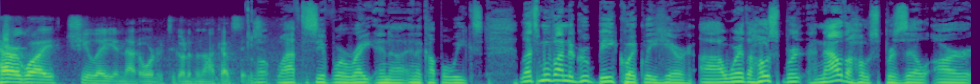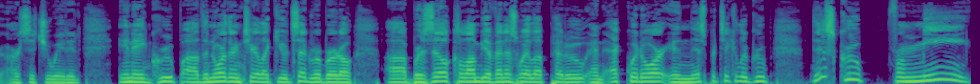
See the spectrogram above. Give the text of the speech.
Paraguay, Chile in that order to go to the knockout stage. Well, we'll have to see if we're right in a, in a couple weeks. Let's move on to Group B quickly here, uh, where the host now the host Brazil are are situated in a group, uh, the northern tier, like you had said, Roberto, uh, Brazil, Colombia, Venezuela, Peru, and Ecuador in this particular group. This group, for me,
